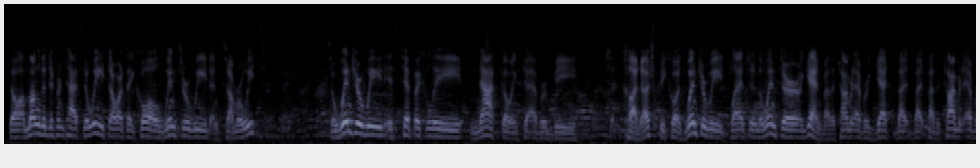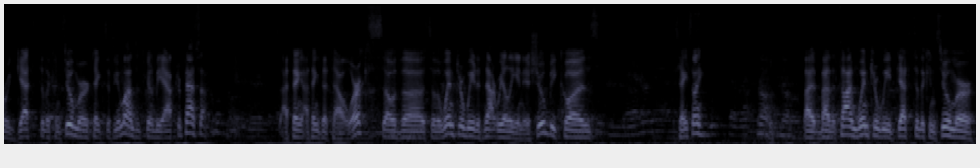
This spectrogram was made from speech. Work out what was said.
So among the different types of wheat are what they call winter wheat and summer wheat. So winter wheat is typically not going to ever be chadash because winter wheat planted in the winter, again, by the time it ever get by, by, by, the time it ever gets to the consumer, it takes a few months. It's going to be after Pesach. So I think I think that's how it works. So the so the winter wheat is not really an issue because saying something. No, no. By, by the time winter wheat gets to the consumer,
